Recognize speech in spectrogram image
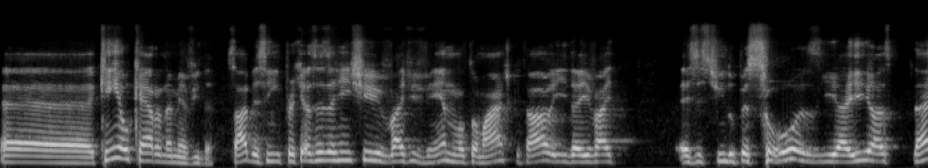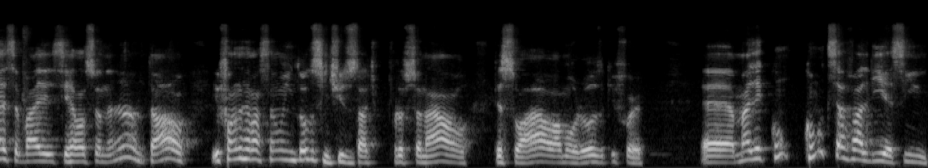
é, quem eu quero na minha vida, sabe? Assim, porque às vezes a gente vai vivendo no automático e tal, e daí vai existindo pessoas, e aí as, né, você vai se relacionando e tal, e falando relação em todos os sentidos, tá? Tipo, profissional, pessoal, amoroso, o que for. É, mas como, como que você avalia, assim,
